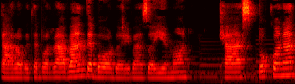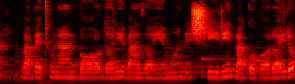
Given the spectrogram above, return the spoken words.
در رابطه با روند بارداری و زایمان کسب بکنن و بتونن بارداری و زایمان شیرین و گوارایی رو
